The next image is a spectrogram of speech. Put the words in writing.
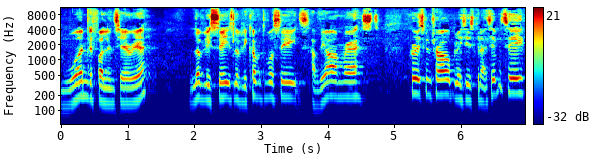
Wonderful interior. Lovely seats, lovely comfortable seats. Have the armrest, cruise control, Bluetooth connectivity.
